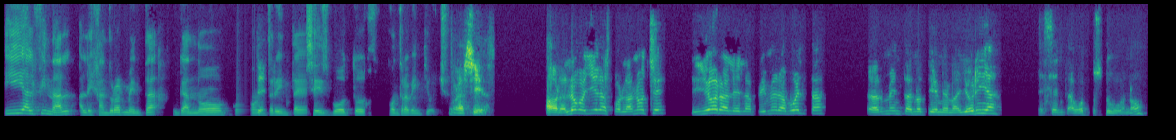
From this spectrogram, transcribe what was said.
Y al final, Alejandro Armenta ganó con 36 votos contra 28. Así es. Ahora, luego llegas por la noche y órale, la primera vuelta, Armenta no tiene mayoría, 60 votos tuvo, ¿no?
